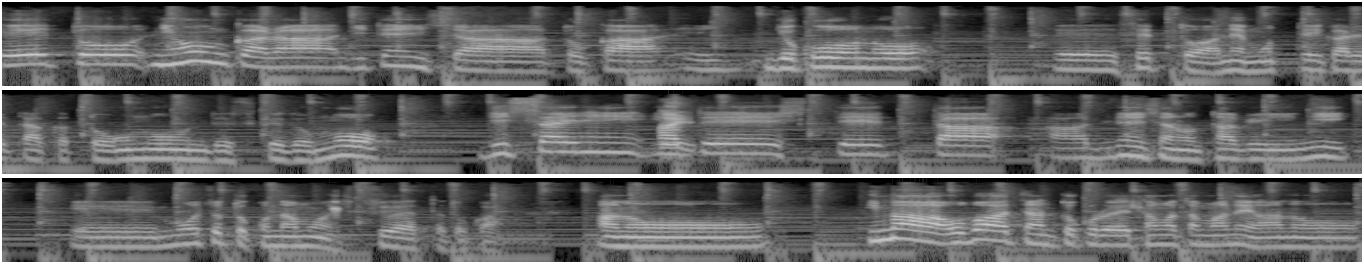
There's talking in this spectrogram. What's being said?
えっ、と、日本から自転車とか、えー旅行の、えーセットはね、持っていかれたかと思うんですけども、実際に予定してた、あ自転車の旅に、えーもうちょっとこんなもん必要やったとか、あのー今はおばあちゃんのところへたまたまね、あのー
